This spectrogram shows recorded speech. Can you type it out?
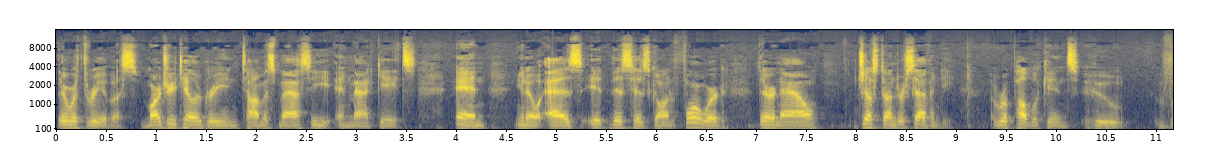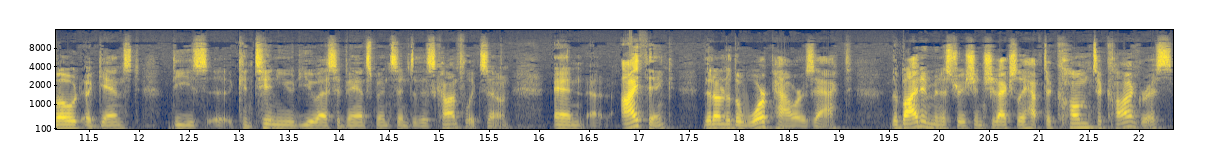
there were three of us Marjorie Taylor Greene, Thomas Massie, and Matt Gaetz. And, you know, as it, this has gone forward, there are now just under 70 Republicans who vote against these uh, continued U.S. advancements into this conflict zone. And uh, I think that under the War Powers Act, the Biden administration should actually have to come to Congress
